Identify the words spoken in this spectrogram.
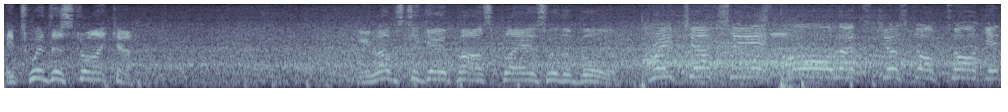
It's with the striker. He loves to go past players with the ball. Great chance here. Oh, that's just off target.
